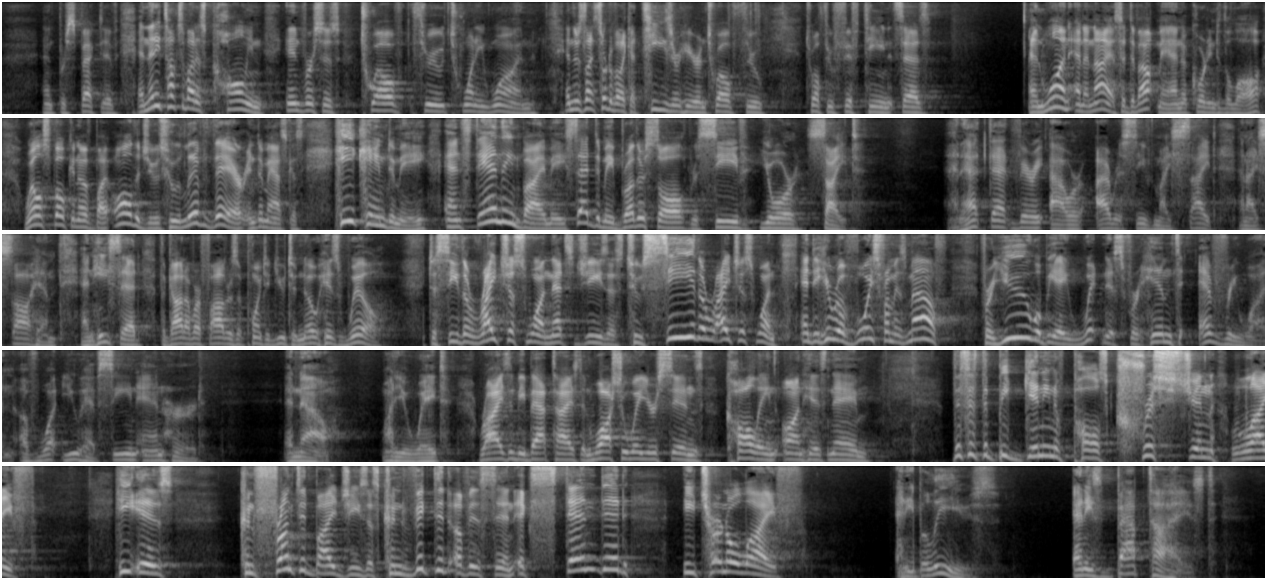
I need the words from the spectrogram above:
and perspective. And then he talks about his calling in verses 12 through 21. And there's like sort of like a teaser here in 12 through 12 through 15. It says, and one, Ananias, a devout man according to the law, well spoken of by all the Jews who lived there in Damascus, he came to me and standing by me said to me, Brother Saul, receive your sight. And at that very hour, I received my sight and I saw him. And he said, The God of our fathers appointed you to know his will, to see the righteous one, that's Jesus, to see the righteous one, and to hear a voice from his mouth. For you will be a witness for him to everyone of what you have seen and heard. And now, why do you wait? Rise and be baptized and wash away your sins, calling on his name. This is the beginning of Paul's Christian life. He is confronted by Jesus, convicted of his sin, extended eternal life, and he believes, and he's baptized.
